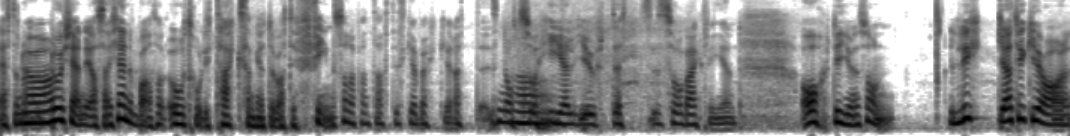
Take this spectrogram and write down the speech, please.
läst den. Ja. Då kände jag, så här, jag kände bara en sån otrolig tacksamhet över att det finns sådana fantastiska böcker. Att något så Ja. helgjutet, så verkligen. Åh, det är ju en sån lycka tycker jag.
